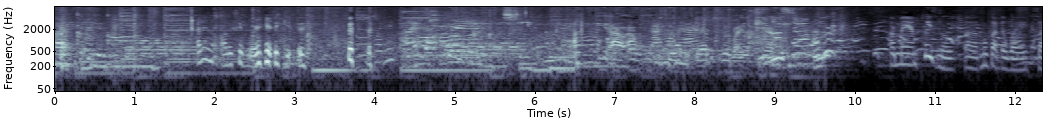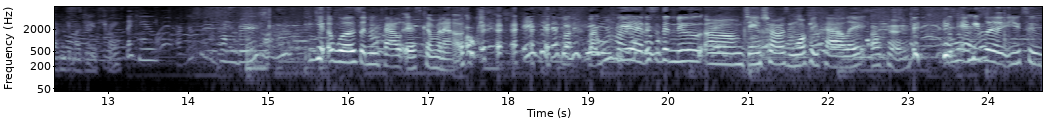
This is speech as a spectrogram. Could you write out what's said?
I didn't know all these people were here to get this. Uh, ma'am, please move. Uh, move out the way so I can get my James Charles. Thank you. I guess this is something big. Yeah, it was a new palette that's coming out. Okay. Is it? That's what this is? Like, like, Yeah, okay, this is the new um, James Charles Morphe palette. Okay. and he's a YouTube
